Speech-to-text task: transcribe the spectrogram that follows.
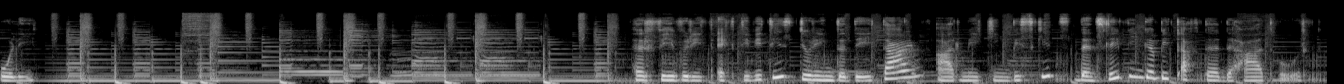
Oli. Her favorite activities during the daytime are making biscuits, then sleeping a bit after the hard work.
